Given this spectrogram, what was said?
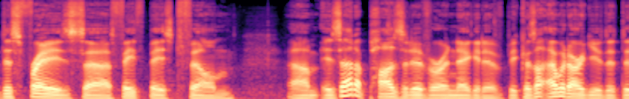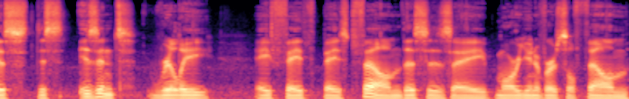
This phrase, uh, faith based film, um, is that a positive or a negative? Because I, I would argue that this this isn't really a faith based film. This is a more universal film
